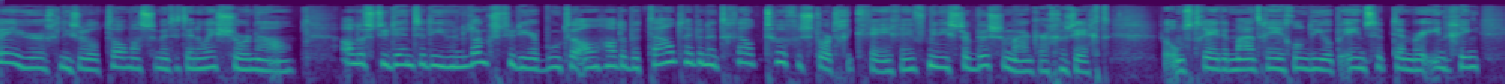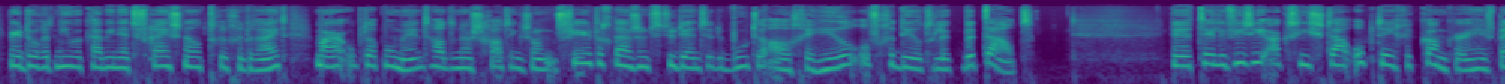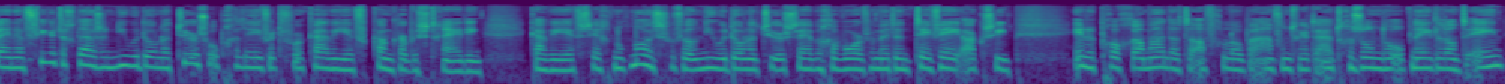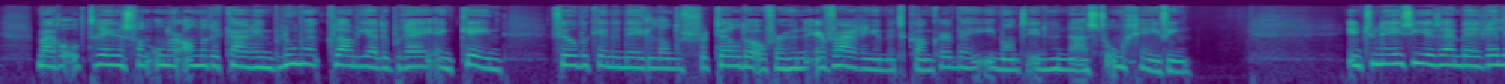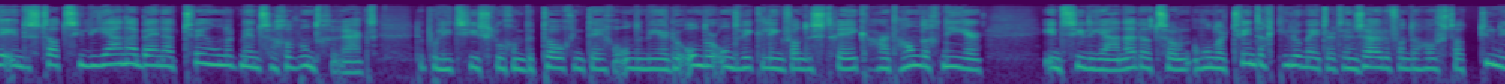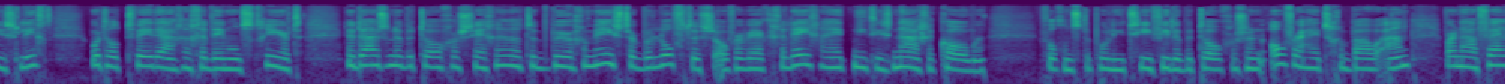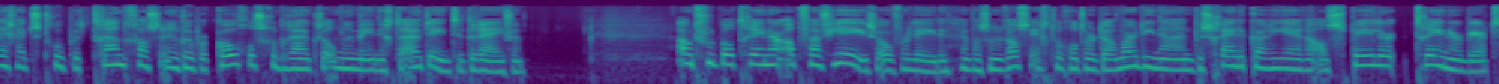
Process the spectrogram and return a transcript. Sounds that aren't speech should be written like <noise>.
Twee uur, Lieselot Thomas met het NOS-journaal. Alle studenten die hun langstudeerboete al hadden betaald... hebben het geld teruggestort gekregen, heeft minister Bussemaker gezegd. De omstreden maatregel die op 1 september inging... werd door het nieuwe kabinet vrij snel teruggedraaid... maar op dat moment hadden naar schatting zo'n 40.000 studenten... de boete al geheel of gedeeltelijk betaald. De televisieactie Sta op tegen kanker heeft bijna 40.000 nieuwe donateurs opgeleverd voor KWF kankerbestrijding. KWF zegt nog nooit zoveel nieuwe donateurs te hebben geworven met een tv-actie. In het programma dat de afgelopen avond werd uitgezonden op Nederland 1 waren optredens van onder andere Karin Bloemen, Claudia de Brij en Keen. Veel bekende Nederlanders vertelden over hun ervaringen met kanker bij iemand in hun naaste omgeving. In Tunesië zijn bij rellen in de stad Siliana bijna 200 mensen gewond geraakt. De politie sloeg een betoging tegen onder meer de onderontwikkeling van de streek hardhandig neer. In Siliana, dat zo'n 120 kilometer ten zuiden van de hoofdstad Tunis ligt, wordt al twee dagen gedemonstreerd. De duizenden betogers zeggen dat de burgemeester beloftes over werkgelegenheid niet is nagekomen. Volgens de politie vielen betogers een overheidsgebouw aan, waarna veiligheidstroepen traangas en rubberkogels gebruikten om de menigte uiteen te drijven. Oud-voetbaltrainer Ab Favier is overleden. Hij was een ras-echte Rotterdammer die na een bescheiden carrière als speler trainer werd.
